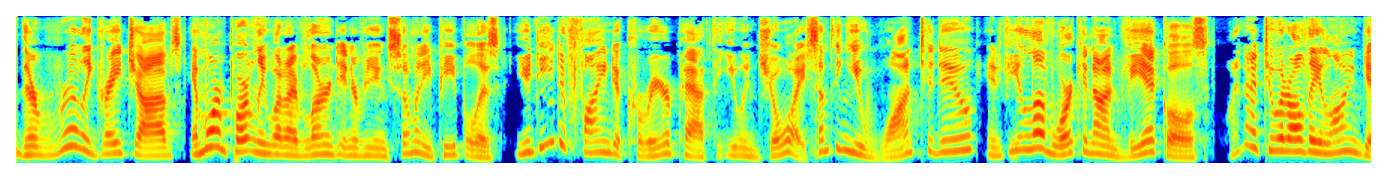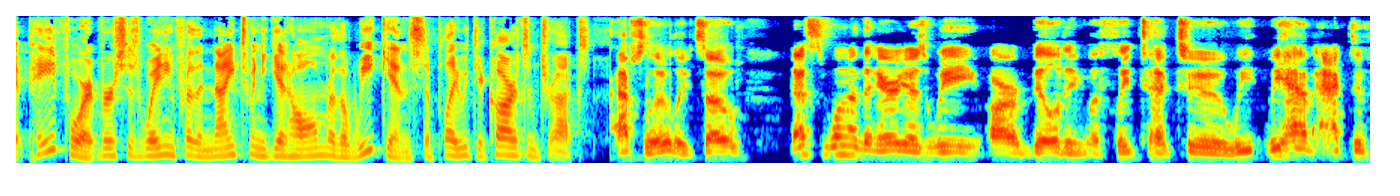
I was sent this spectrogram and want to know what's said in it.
They're really great jobs. And more importantly, what I've learned interviewing so many people is you need to find a career path that you enjoy, something you want to do. And if you love working on vehicles, why not do it all day long and get paid for it versus waiting for the nights when you get home or the weekends to play with your cars and trucks? Absolutely. So that's one of the areas we are building with Fleet Tech too. We we have active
